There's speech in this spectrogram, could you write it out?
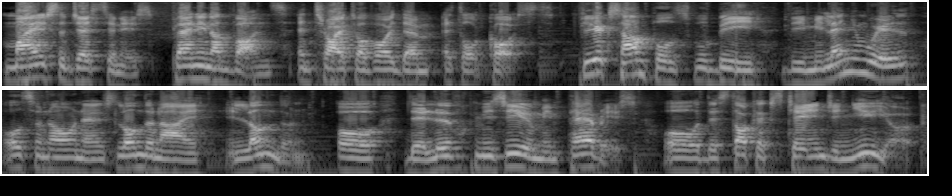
my suggestion is plan in advance and try to avoid them at all costs. Few examples will be the Millennium Wheel, also known as London Eye in London, or the Louvre Museum in Paris, or the Stock Exchange in New York.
